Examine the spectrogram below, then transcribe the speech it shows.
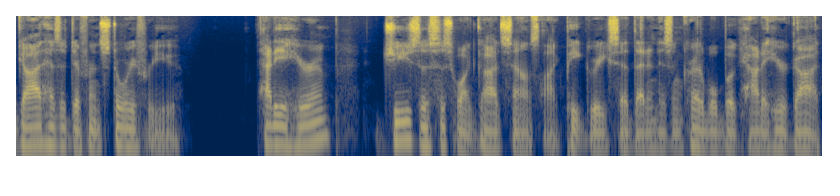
God has a different story for you. How do you hear him? Jesus is what God sounds like. Pete Greig said that in his incredible book, How to Hear God.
